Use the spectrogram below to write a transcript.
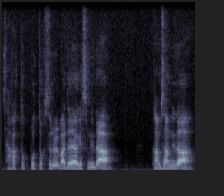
사각턱 보톡스를 맞아야겠습니다. 감사합니다.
